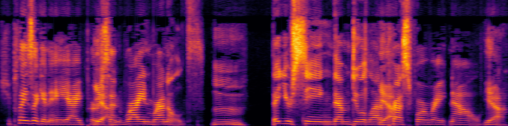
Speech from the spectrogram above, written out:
she plays like an AI person, Ryan Reynolds. That you're seeing them do a lot of Mm. Yeah. press for right now. Yeah.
